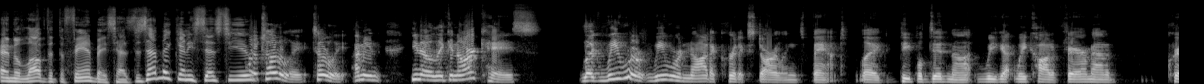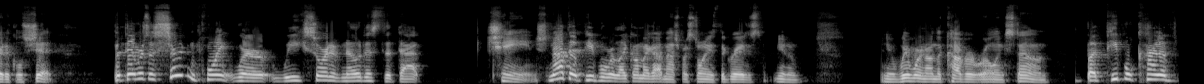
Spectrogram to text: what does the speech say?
and the love that the fan base has. Does that make any sense to Oh, you? totally, totally. I mean, you know, like in our case, like we were we were not a critics darlings band. Like people did not we got we caught a fair amount of critical shit. But there was a certain point where we sort of noticed that that changed. Not that people were like, "Oh my god, Matchbox Twenty is the greatest," you know, you know, we weren't on the cover of Rolling Stone, but people kind of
